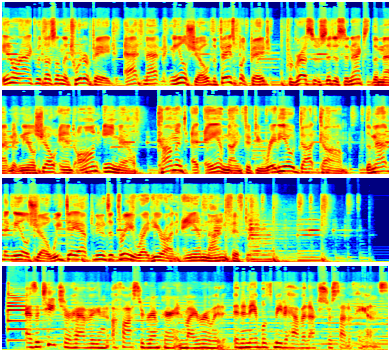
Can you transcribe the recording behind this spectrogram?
Interact with us on the Twitter page at Matt McNeil Show, the Facebook page, Progressive Citizen X, The Matt McNeil Show, and on email. Comment at am950radio.com. The Matt McNeil Show, weekday afternoons at 3 right here on AM 950. As a teacher, having a foster grandparent in my room, it, it enables me to have an extra set of hands.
